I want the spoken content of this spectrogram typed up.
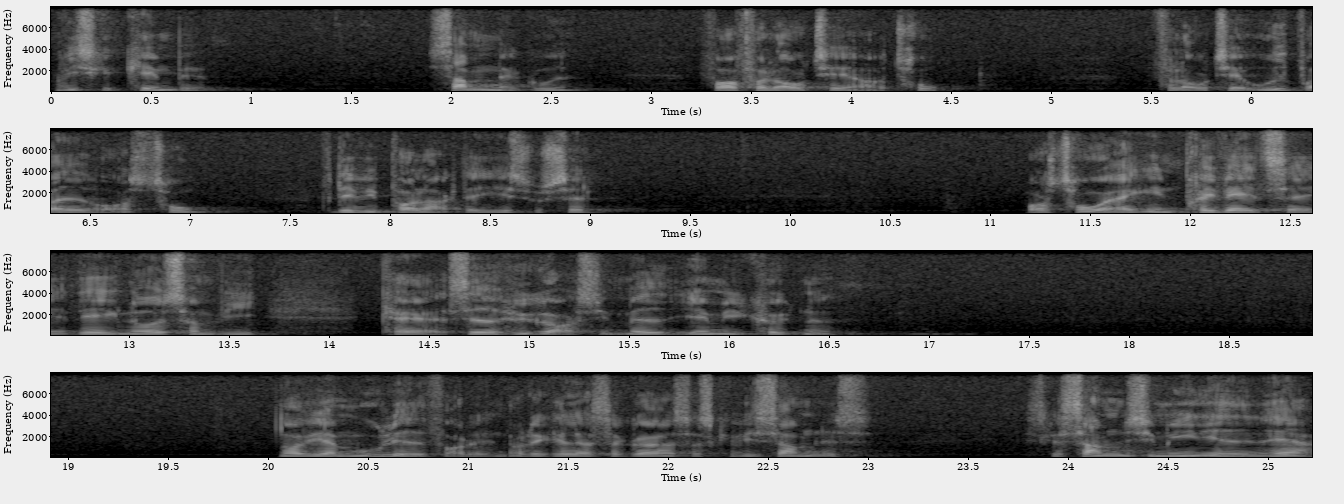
Vi skal kæmpe sammen med Gud for at få lov til at tro. Få lov til at udbrede vores tro. For det er vi pålagt af Jesus selv. Vores tro er ikke en privat sag. Det er ikke noget, som vi kan sidde og hygge os med hjemme i køkkenet. Når vi har mulighed for det, når det kan lade sig gøre, så skal vi samles. Vi skal samles i menigheden her.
